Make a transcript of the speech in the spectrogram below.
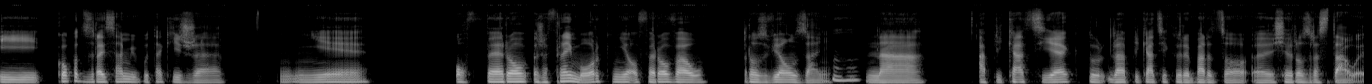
I kłopot z rajsami był taki, że nie oferował, że framework nie oferował rozwiązań mhm. na aplikacje, które, dla aplikacji, które bardzo e, się rozrastały,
